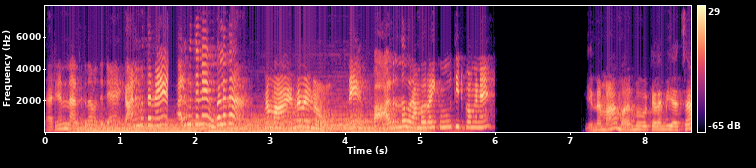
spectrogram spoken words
சரியான நேரத்துக்கு தான் வந்துட்டேன். காளிமுத்தனே காளிமுத்தனே உங்களை தான் என்னம்மா என்ன வேணும்? அண்ணே பால் இருந்தால் ஒரு ஐம்பது ரூபாய்க்கு ஊற்றிட்டு போங்கண்ணே. என்னம்மா மருமவ கிளம்பியாச்சா?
